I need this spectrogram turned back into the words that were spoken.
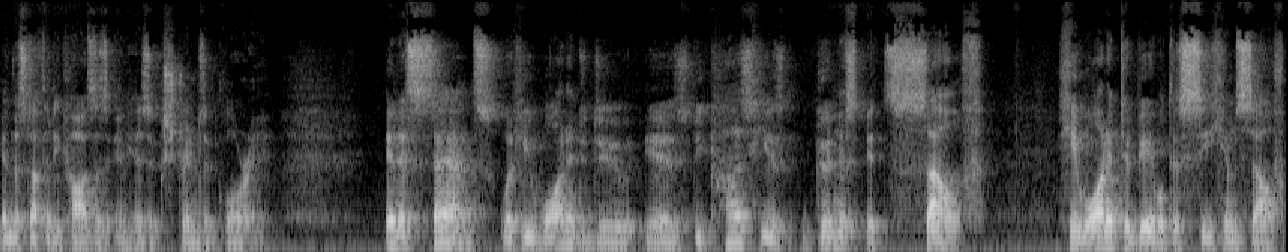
In the stuff that he causes in his extrinsic glory. In a sense, what he wanted to do is because he is goodness itself, he wanted to be able to see himself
